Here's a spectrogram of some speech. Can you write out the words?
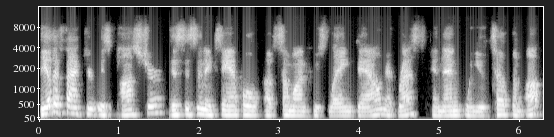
The other factor is posture. This is an example of someone who's laying down at rest, and then when you tilt them up,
